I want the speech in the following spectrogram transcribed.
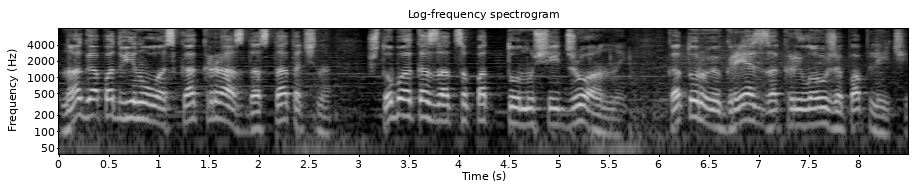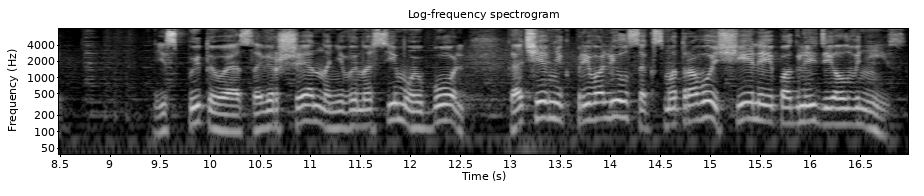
нога подвинулась как раз достаточно, чтобы оказаться под тонущей Джоанной, которую грязь закрыла уже по плечи. Испытывая совершенно невыносимую боль, Кочевник привалился к смотровой щели и поглядел вниз.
